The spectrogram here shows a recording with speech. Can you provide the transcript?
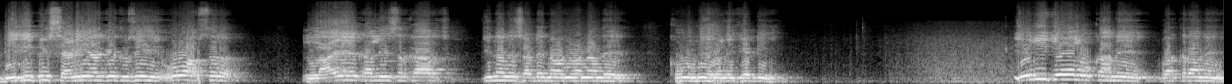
ਡੀਜੀਪੀ ਸੈਣੀ ਵਰਗੇ ਤੁਸੀਂ ਉਹ ਅਫਸਰ ਲਾਏ ਅਕਾਲੀ ਸਰਕਾਰ 'ਚ, ਜਿਨ੍ਹਾਂ ਨੇ ਸਾਡੇ ਨੌਜਵਾਨਾਂ ਦੇ ਖੂਨ ਦੀ ਹੋਲੀ ਖੇਡੀ। ਇਹ ਵੀ ਕਿਹਾ ਲੋਕਾਂ ਨੇ, ਵਰਕਰਾਂ ਨੇ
